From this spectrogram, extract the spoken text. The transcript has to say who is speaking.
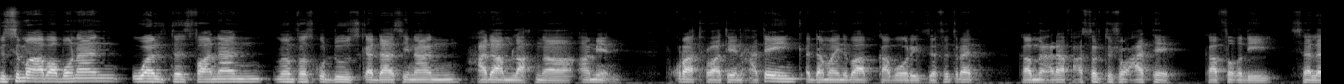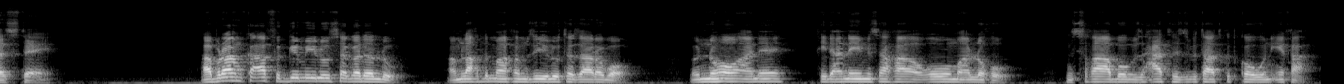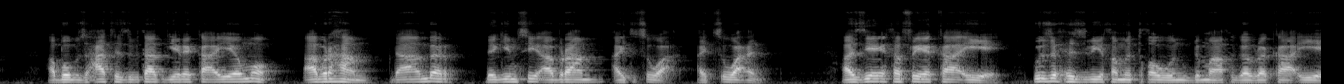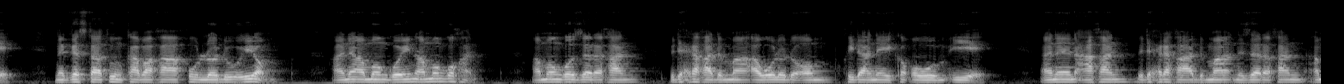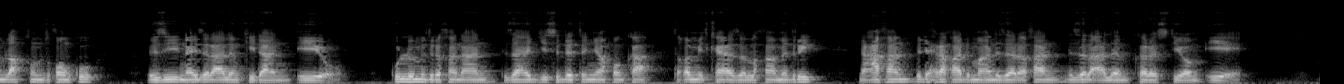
Speaker 1: ብስመ ኣብ ኣቦናን ወልድ ተስፋናን መንፈስ ቅዱስ ቀዳሲናን ሓደ ኣምላኽና ኣሜን ፍቁራት ኣሕዋቴን ሓተይን ቀዳማይ ንባብ ካብ ኦሪት ዘፍጥረት ካብ ምዕራፍ 17 ካብ ፍቕዲ 3 ኣብርሃም ከዓ ፍግም ኢሉ ሰገደሉ ኣምላኽ ድማ ከምዚ ኢሉ ተዛረቦ እንሆ ኣነ ኺዳነይ ምሳኻ እቕውም ኣለኹ ንስኻ ኣቦ ብዙሓት ህዝብታት ክትከውን ኢኻ ኣቦ ብዙሓት ህዝብታት ጌረካ እየ እሞ ኣብርሃም ደኣ እምበር ደጊምሲ ኣብርሃም ኣይትፅዋዕ ኣይትፅዋዕን። ኣዝየ ኸፍርየካ እየ። ብዙሕ ህዝቢ ከም እትኸውን ድማ ክገብረካ እየ። ነገስታት እውን ካባኻ ክውለዱ እዮም። ኣነ ኣብ መንጎይን ኣብ መንጎኻን ኣብ መንጎ ዘርእኻን ብድሕሪኻ ድማ ኣብ ወለዶኦም ኺዳነይ ከቐውም እየ። ኣነ ንዓኻን ብድሕሪኻ ድማ ንዘርእኻን ኣምላኽ ከም ዝኾንኩ እዚ ናይ ዘለኣለም ኪዳን እዩ ኩሉ ምድሪ ኸናን እዛ ሕጂ ስደተኛ ኾንካ ተቐሚጥካያ ዘለኻ ምድሪ ንዓኻን ብድሕረኻ ድማ ንዘርእኻን ንዘለኣለም ከረስትዮም እየ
